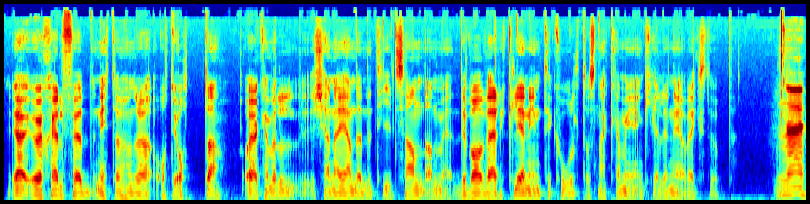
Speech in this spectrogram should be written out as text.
Jag jag är själv född 1988 och jag kan väl känna igen den tidsandan med. Det var verkligen inte coolt att snacka meänkieli när jag växte upp. Nej.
